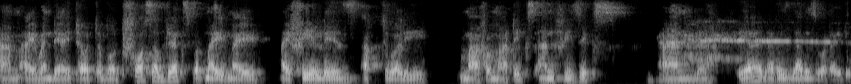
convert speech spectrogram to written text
Um, I went there. I taught about four subjects, but my my my field is actually mathematics and physics and uh, yeah that is that is what i do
